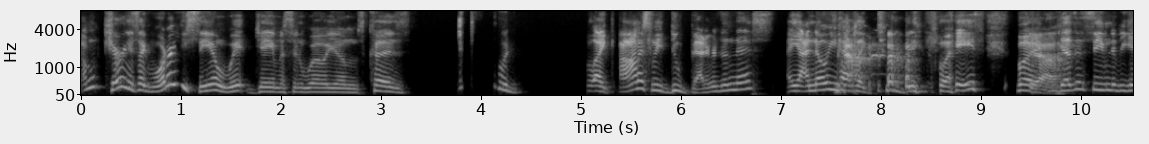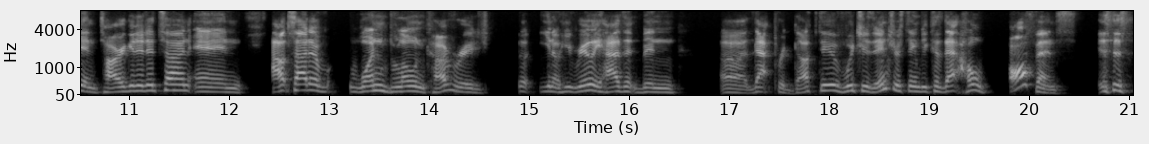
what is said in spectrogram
I'm curious, like what are you seeing with Jameson Williams? Cause would like honestly do better than this. I, know he has like two big plays, but yeah. he doesn't seem to be getting targeted a ton. And outside of one blown coverage, uh, you know, he really hasn't been uh, that productive, which is interesting because that whole offense is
